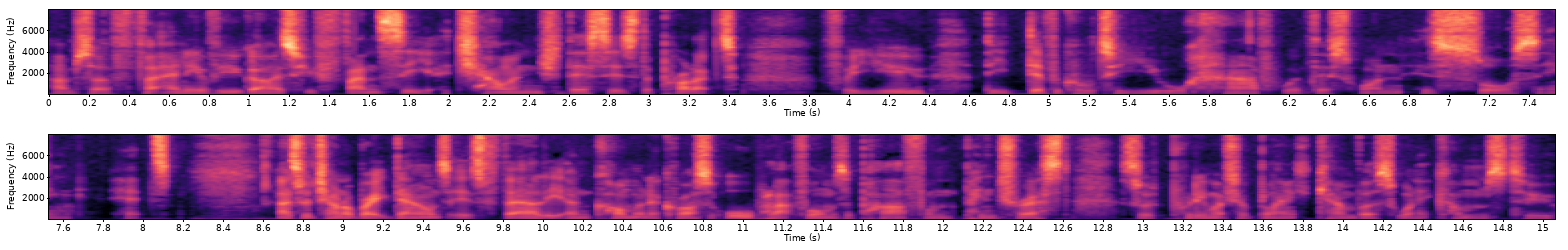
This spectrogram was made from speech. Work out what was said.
Um, so for any of you guys who fancy a challenge, this is the product for you. The difficulty you will have with this one is sourcing it. As for channel breakdowns, it's fairly uncommon across all platforms apart from Pinterest, so it's pretty much a blank canvas when it comes to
